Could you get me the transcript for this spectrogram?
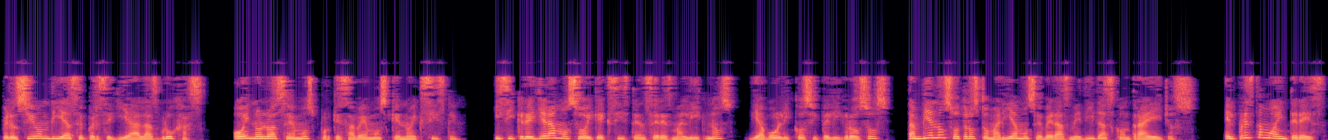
Pero si un día se perseguía a las brujas, Hoy no lo hacemos porque sabemos que no existen. Y si creyéramos hoy que existen seres malignos, diabólicos y peligrosos, también nosotros tomaríamos severas medidas contra ellos. El préstamo a interés,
